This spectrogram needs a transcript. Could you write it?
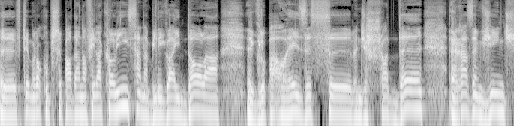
Y, W tym roku przypada na Phila Collinsa, na Billy'ego Idola, y, grupa Oasis, y, będzie Sade, razem wzięci,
